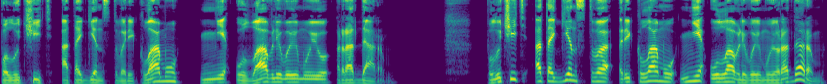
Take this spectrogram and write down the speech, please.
получить от агентства рекламу, не улавливаемую радаром? Получить от агентства рекламу, не улавливаемую радаром,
